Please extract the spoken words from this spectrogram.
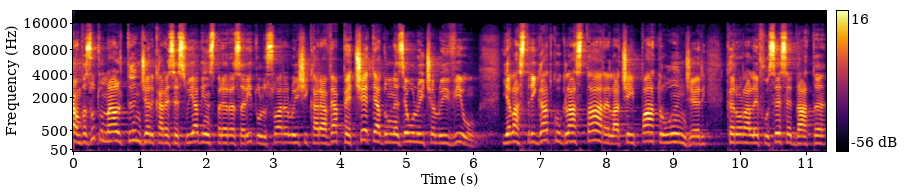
am văzut un alt înger care se suia dinspre răsăritul soarelui și care avea pecetea Dumnezeului celui viu. El a strigat cu glas tare la cei patru îngeri cărora le fusese, dată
